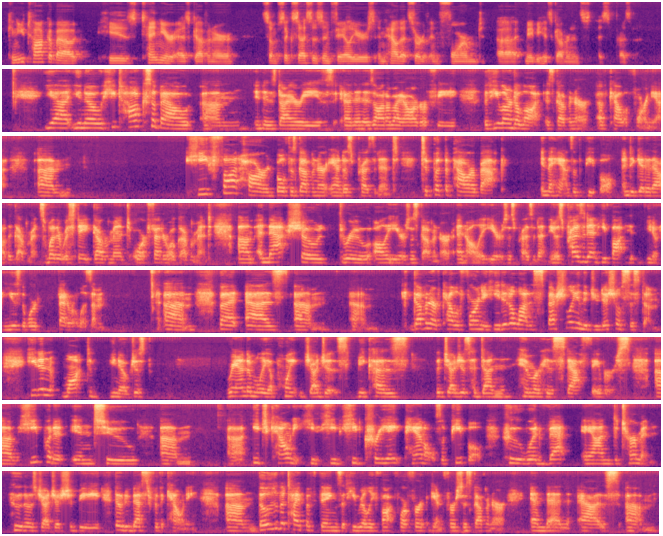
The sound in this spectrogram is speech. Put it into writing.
can you talk about his tenure as governor, some successes and failures, and how that sort of informed uh, maybe his governance as president? Yeah, you know, he talks about um, in his diaries and in his autobiography that he learned a lot as governor of California. Um, he fought hard, both as governor and as president, to put the power back in the hands of the people and to get it out of the government, so whether it was state government or federal government. Um, and that showed through all eight years as governor and all eight years as president. You know, as president, he fought, you know, he used the word federalism um, but as um, um, governor of California, he did a lot, especially in the judicial system. He didn't want to, you know, just randomly appoint judges because the judges had done him or his staff favors. Um, he put it into um, uh, each county. He, he'd, he'd create panels of people who would vet and determine who those judges should be that would be best for the county. Um, those are the type of things that he really fought for, for again, first as governor and then as um,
